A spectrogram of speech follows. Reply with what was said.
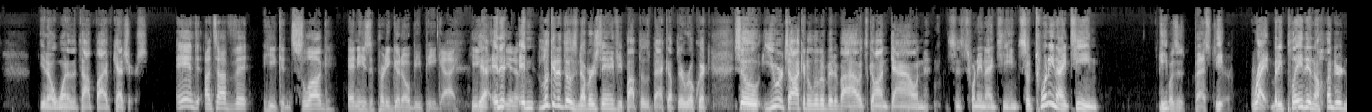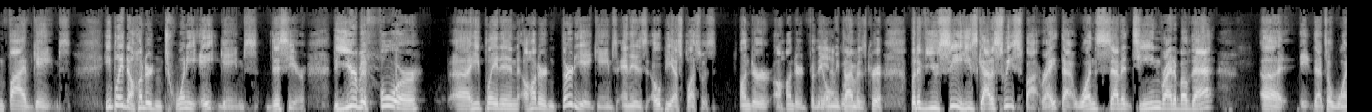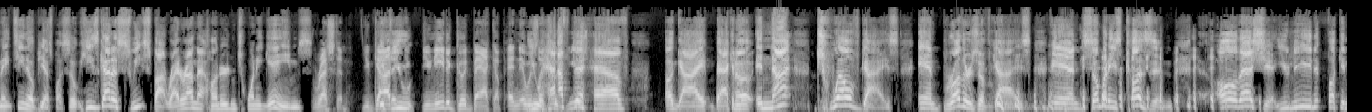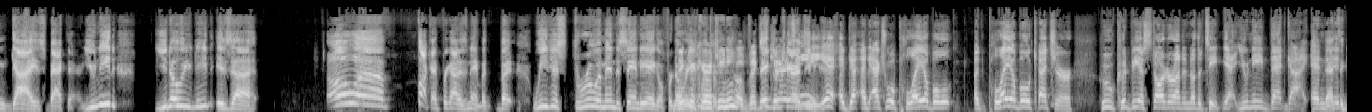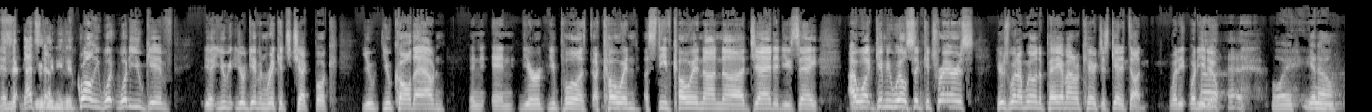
you know, one of the top five catchers. and on top of it, he can slug, and he's a pretty good OBP guy. He, Yeah, and it, you know, and looking at those numbers, Danny, if you pop those back up there real quick. So you were talking a little bit about how it's gone down since 2019. So 2019, he was his best he- year. right, but he played in 105 games. He played in 128 games this year. The year before, uh, he played in 138 games, and his OPS plus was under 100 for the Yeah. only time of his career. But if you see, he's got a sweet spot, right? That 117 right above that. Uh, that's a 118 OPS plus. So he's got a sweet spot right around that 120 games. Rest him. You got If it. you- You, you need a good backup, and it was you like those have to have a guy backing up and not 12 guys and brothers of guys and somebody's cousin all that shit you need fucking guys back there you need you know who you need is uh oh uh fuck i forgot his name but but we just threw him into san diego for no Victor reason whatsoever. Caratini. Oh, Victor, Victor Caratini. Caratini. Yeah, a, an actual playable, a playable catcher who could be a starter on another team. Yeah, you need that guy, and That's it- and exactly that's what they that- needed. Crawley, what what do you give? You, you you're giving Ricketts checkbook. You you call down and and you're you pull a, a Cohen, a Steve Cohen on uh, Jed, and you say, I want give me Willson Contreras. Here's what I'm willing to pay him. I don't care. Just get it done. What do you, what do you do? Uh, boy, you know,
